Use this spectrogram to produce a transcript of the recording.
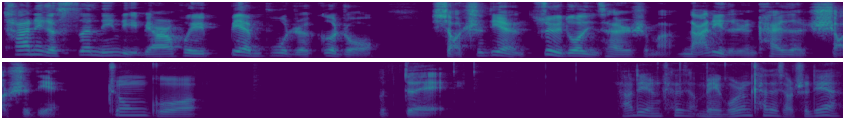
它那个森林里边会遍布着各种小吃店，最多的你猜是什么？哪里的人开的小吃店？中国？不对。哪里人开的小？美国人开的小吃店？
